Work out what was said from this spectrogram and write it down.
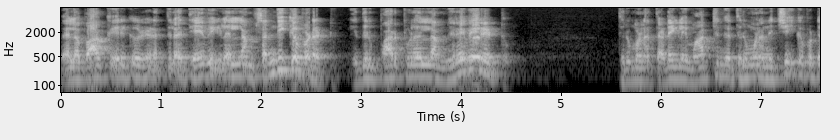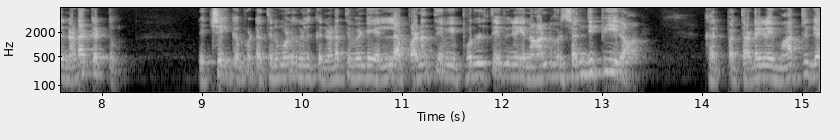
வேலை பார்க்க இருக்கிற இடத்துல தேவைகள் எல்லாம் சந்திக்கப்படட்டும் எதிர்பார்ப்புகள் எல்லாம் நிறைவேறட்டும். திருமண தடைகளை மாற்றுங்க திருமணம் நிச்சயிக்கப்பட்டு நடக்கட்டும். நிச்சயிக்கப்பட்ட திருமணங்களுக்கு நடத்த வேண்டிய எல்லா பண தேவை பொருள் தேவைகளை என் ஆண்டவர் சந்திப்பீராக. கற்ப தடைகளை மாற்றுங்க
